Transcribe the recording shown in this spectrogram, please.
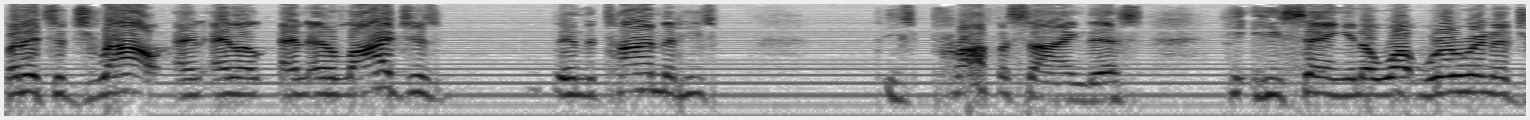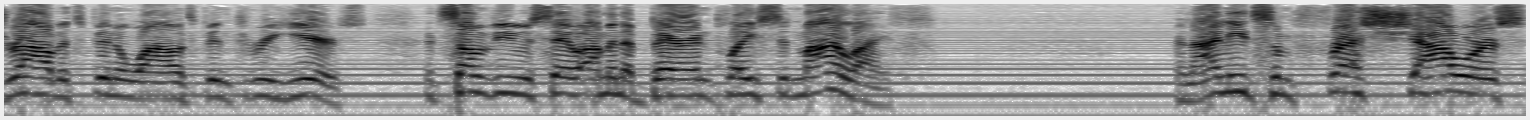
But it's a drought. And, and, and Elijah's, in the time that he's he's prophesying this. He, he's saying, you know what? We're in a drought. It's been a while. It's been three years. And some of you would say, well, I'm in a barren place in my life. And I need some fresh showers,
